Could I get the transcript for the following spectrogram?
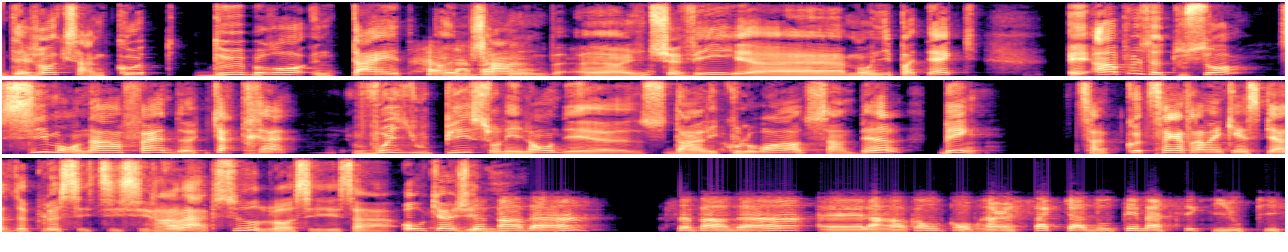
Déjà que ça me coûte deux bras, une tête, une de jambe, euh, une cheville, euh, mon hypothèque. Et en plus de tout ça, si mon enfant de 4 ans voit Youpi sur les longs des, euh, dans les couloirs du centre Bell, bing! Ça coûte 195$ piastres de plus. C'est- vraiment absurde, là. Ça n'a aucun génie. Cependant, cependant, euh, la rencontre comprend un sac cadeau thématique Youpi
